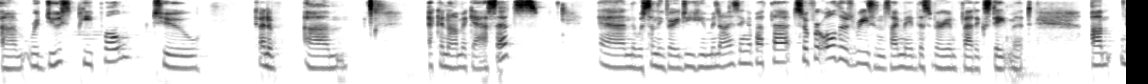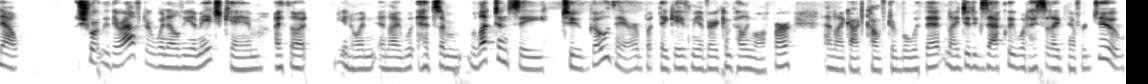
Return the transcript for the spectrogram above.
um, reduced people to kind of economic assets. And there was something very dehumanizing about that. So, for all those reasons, I made this very emphatic statement. Um, now, shortly thereafter, when LVMH came, I thought, you know, and, and I w- had some reluctancy to go there, but they gave me a very compelling offer, and I got comfortable with it. And I did exactly what I said I'd never do.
